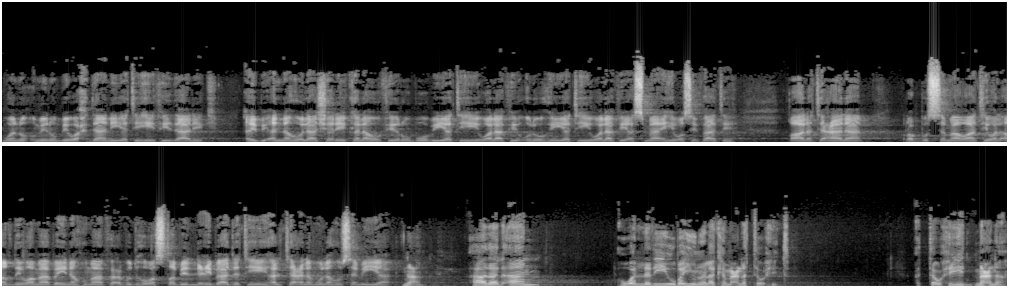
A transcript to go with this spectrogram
ونؤمن بوحدانيته في ذلك أي بأنه لا شريك له في ربوبيته ولا في ألوهيته ولا في أسمائه وصفاته. قال تعالى رب السماوات والأرض وما بينهما فاعبده واصطبر لعبادته هل تعلم له سميا؟ نعم. هذا الآن هو الذي يبين لك معنى التوحيد. التوحيد معناه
